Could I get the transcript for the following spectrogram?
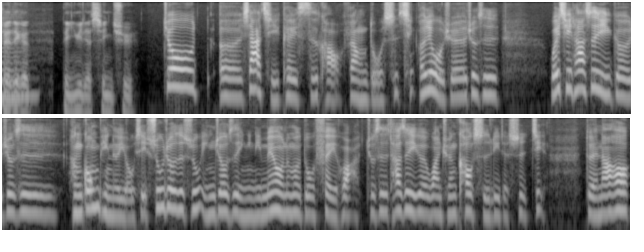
对这个嗯领域的兴趣？就呃下棋可以思考非常多事情，而且我觉得就是围棋它是一个就是很公平的游戏，输就是输，赢就是赢，你没有那么多废话，就是它是一个完全靠实力的世界。对，然后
